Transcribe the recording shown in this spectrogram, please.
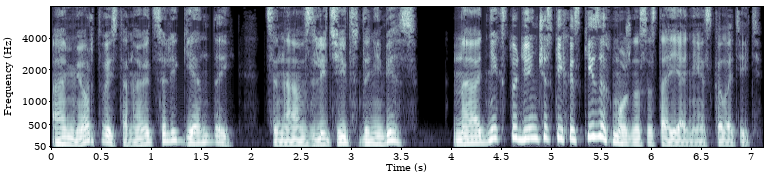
а мертвый становится легендой. Цена взлетит до небес. На одних студенческих эскизах можно состояние сколотить.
